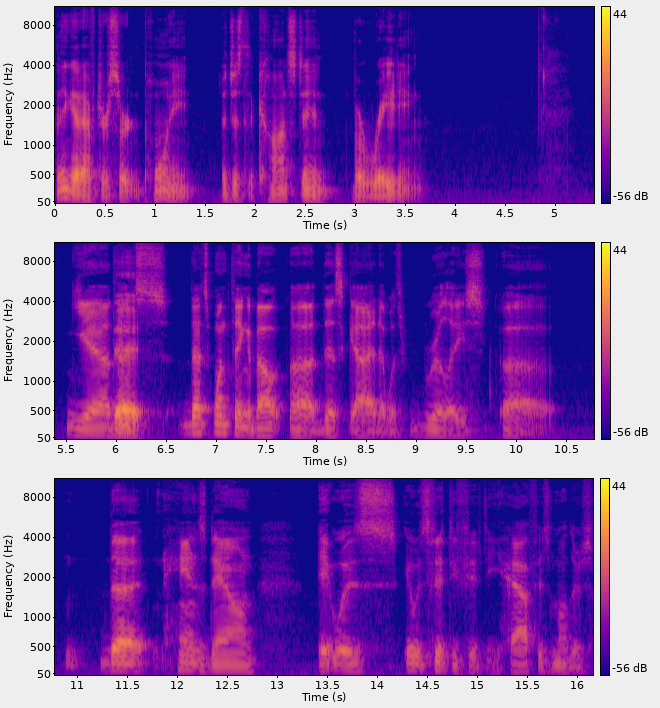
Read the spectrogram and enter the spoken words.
I think that after a certain point, it's just the constant berating. Yeah, That- that's that's one thing about uh, this guy that was really uh, that hands down it was it was 50-50 half his mother's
